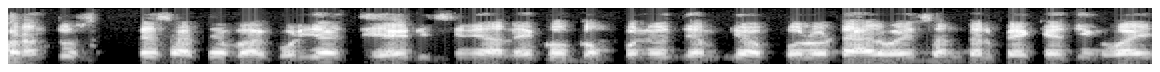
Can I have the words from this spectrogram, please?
પરંતુ સાથે સાથે વાઘોડિયા જીઆઈડીસી ની અનેકો કંપનીઓ જેમ કે અપોલો ટાયર હોય શંકર પેકેજિંગ હોય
